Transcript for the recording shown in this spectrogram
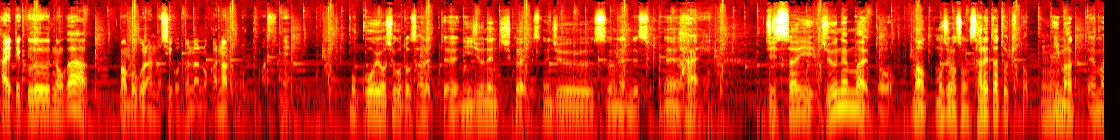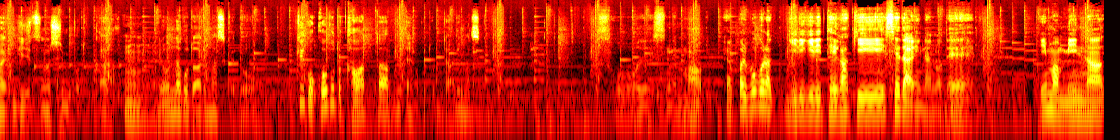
変えていくのが、まあ、僕らの仕事なのかなと思ってますね。もうこういうお仕事をされて20年近いですね。十数年ですよね、はい、実際10年前とまあもちろんそのされた時と、うん。今ってまあ技術の進歩とかうん。いろんなことありますけど結構こういうこと変わったみたいなことってありますか？そうですね。まあやっぱり僕らギリギリ手書き世代なので今みんな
